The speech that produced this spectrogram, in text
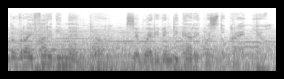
Dovrai fare di meglio se vuoi rivendicare questo premio.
